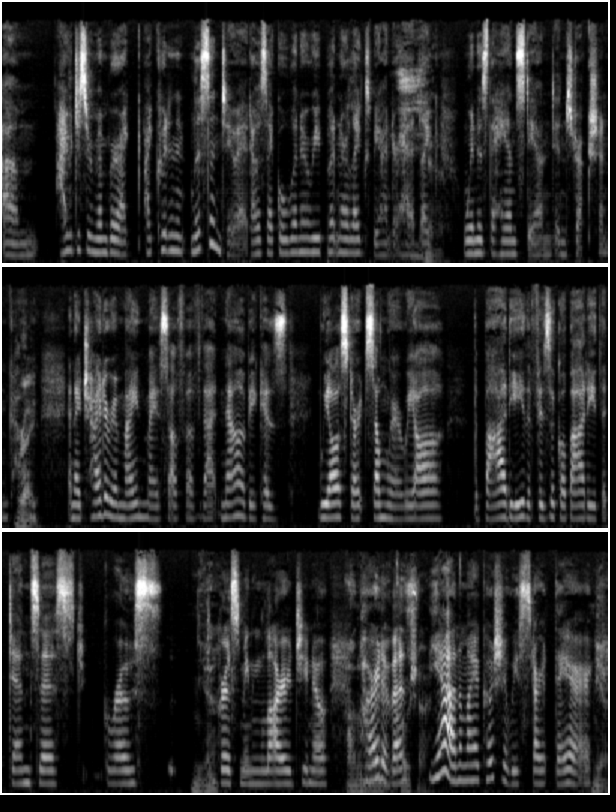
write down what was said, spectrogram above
Um, I just remember I, I couldn't listen to it. I was like, well, when are we putting our legs behind our head? Like, Yeah. when is the handstand instruction come? Right. And I try to remind myself of that now because we all start somewhere. We all, the body, the physical body, the densest, gross, Yeah. gross meaning large, you know, Anamaya part of us. kosha. Yeah, Anamaya kosha, we start there. Yeah.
